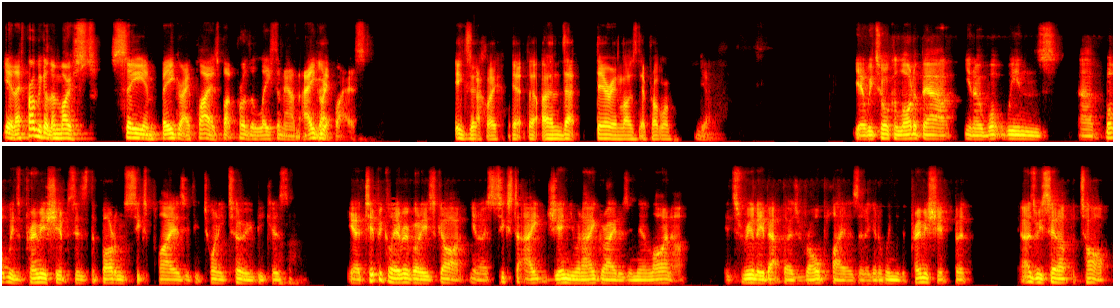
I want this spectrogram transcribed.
Yeah, they've probably got the most C and B grade players, but probably the least amount of A grade yeah. players. Exactly. Yeah, and that therein lies their problem. Yeah. Yeah, we talk a lot about you know what wins uh, what wins premierships is the bottom six players if you're 22 because you know, typically everybody's got, you know, six to eight genuine A graders in their lineup. It's really about those role players that are going to win you the premiership. But as we said up the top,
